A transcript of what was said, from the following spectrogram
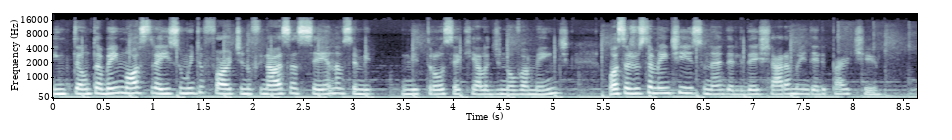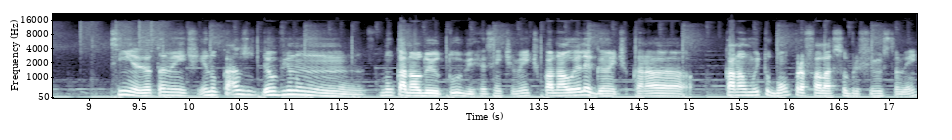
Então também mostra isso muito forte. No final, essa cena, você me, me trouxe aqui ela de novamente, mostra justamente isso, né? Dele deixar a mãe dele partir. Sim, exatamente. E no caso, eu vi num, num canal do YouTube recentemente, o canal Elegante, o canal, um canal muito bom pra falar sobre filmes também.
